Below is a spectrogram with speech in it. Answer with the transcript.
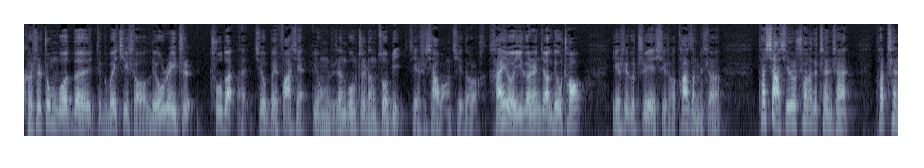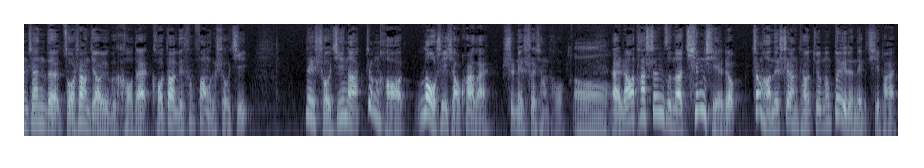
可是中国的这个围棋手刘睿智初段呃就被发现用人工智能作弊，也是下网棋的。还有一个人叫刘超，也是一个职业棋手，他怎么说呢？他下棋都穿了个衬衫，他衬衫的左上角有个口袋，口袋里他放了个手机，那手机呢正好露出一小块来，是那摄像头。哦，哎，然后他身子呢倾斜着，正好那摄像头就能对着那个棋盘，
